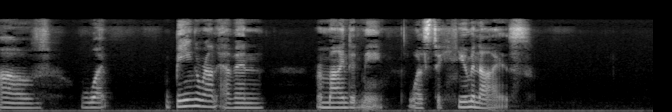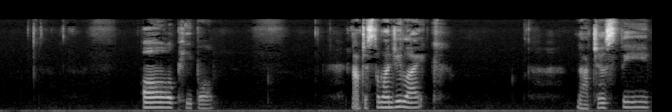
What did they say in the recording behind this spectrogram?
of what being around Evan reminded me was to humanize all people, not just the ones you like, not just the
